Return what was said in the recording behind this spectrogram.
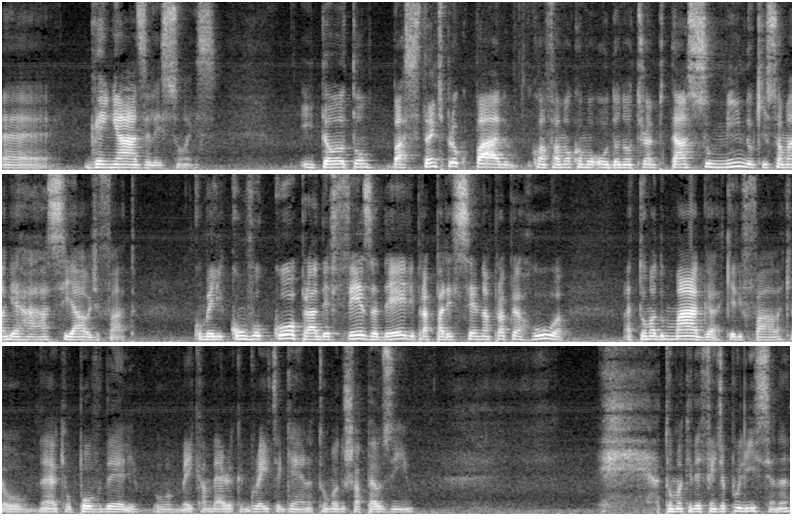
é, ganhar as eleições. Então eu estou bastante preocupado com a forma como o Donald Trump está assumindo que isso é uma guerra racial de fato. Como ele convocou para a defesa dele, para aparecer na própria rua, a turma do MAGA, que ele fala, que é o, né, que é o povo dele, o Make America Great Again, a turma do Chapeuzinho. A turma que defende a polícia, né?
